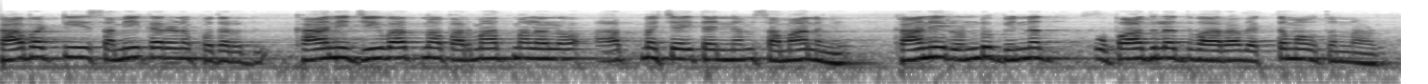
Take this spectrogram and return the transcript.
కాబట్టి సమీకరణ కుదరదు. కానీ జీవాత్మ పరమాత్మలలో ఆత్మ చైతన్యం సమానమే. కానీ రెండు భిన్న ఉపాధుల ద్వారా వ్యక్తమవుతున్నాడు.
